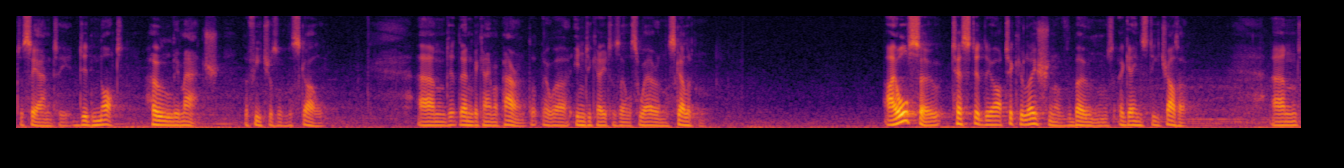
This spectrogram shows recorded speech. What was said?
to Seianti did not wholly match the features of the skull and it then became apparent that there were indicators elsewhere in the skeleton. I also tested the articulation of the bones against each other and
